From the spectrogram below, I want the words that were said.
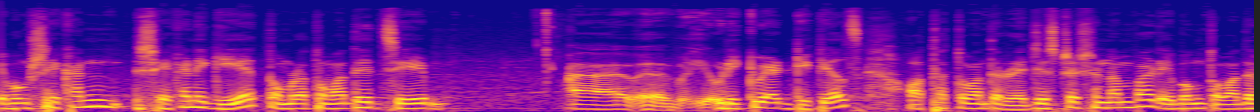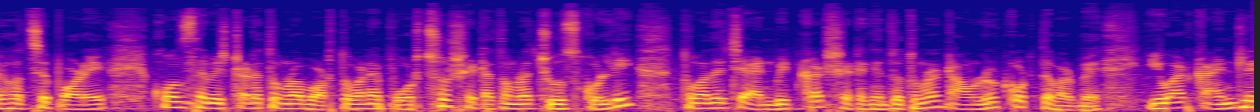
এবং সেখান, সেখানে গিয়ে তোমরা তোমাদের যে রিকোয়ার্ড ডিটেলস অর্থাৎ তোমাদের রেজিস্ট্রেশন নাম্বার এবং তোমাদের হচ্ছে পরে কোন সেমিস্টারে তোমরা বর্তমানে পড়ছো, সেটা তোমরা চুজ করলেই তোমাদের যে অ্যাডমিট কার্ড সেটা কিন্তু তোমরা ডাউনলোড করতে পারবে। You are kindly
